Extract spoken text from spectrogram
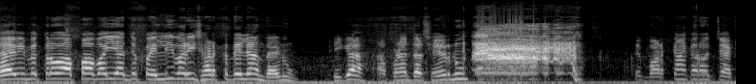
ਐ ਵੀ ਮਿੱਤਰੋ ਆਪਾਂ ਬਾਈ ਅੱਜ ਪਹਿਲੀ ਵਾਰੀ ਸੜਕ ਤੇ ਲਿਆਂਦਾ ਇਹਨੂੰ ਠੀਕ ਆ? ਆਪਣੇ ਦਲਸ਼ੇਰ ਨੂੰ। ਤੇ ਬੜਕਾਂ ਕਰੋ ਚੈੱਕ।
